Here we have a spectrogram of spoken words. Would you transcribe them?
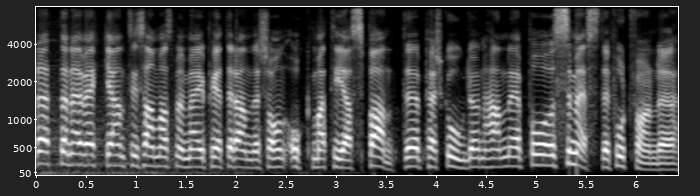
rätt den här veckan tillsammans med mig Peter Andersson och Mattias Spante. Per Skoglund han är på semester fortfarande.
